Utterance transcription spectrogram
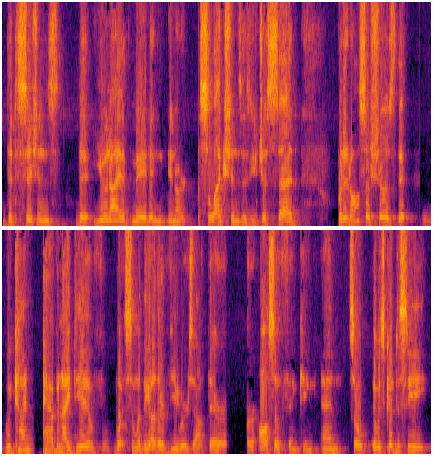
the decisions that you and I have made in, in our selections, as you just said, but it also shows that we kind of have an idea of what some of the other viewers out there are also thinking. And so it was good to see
